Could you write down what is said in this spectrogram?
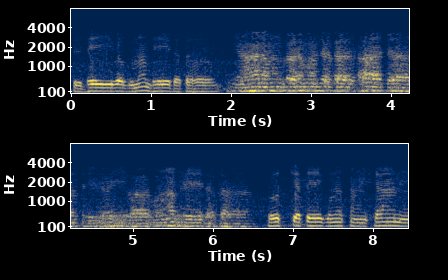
त्रिधैव गुणभेदतः। ज्ञानं कर्म च कर्ता च त्रिधैव रोच्यते गुणसङ्ख्याने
